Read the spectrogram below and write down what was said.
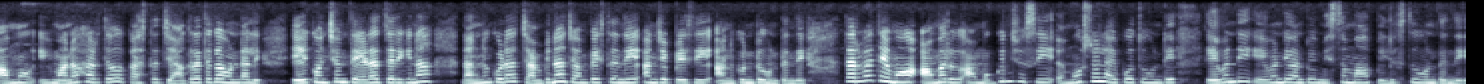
అమ్మో ఈ మనోహర్తో కాస్త జాగ్రత్తగా ఉండాలి. ఏ కొంచెం తేడా జరిగినా నన్ను కూడా చంపినా చంపేస్తుంది అని చెప్పేసి అనుకుంటూ ఉంటుంది. తర్వాత ఏమో అమరు ఆ ముగ్గును చూసి ఎమోషనల్ అయిపోతూ ఉంటే ఏవండి ఏవండి అంటూ మిస్ అమ్మ పిలుస్తూ ఉంటుంది.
